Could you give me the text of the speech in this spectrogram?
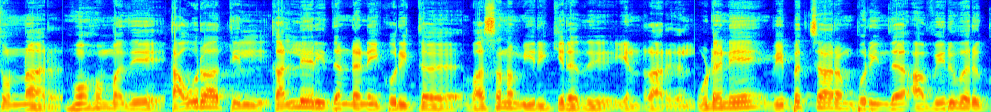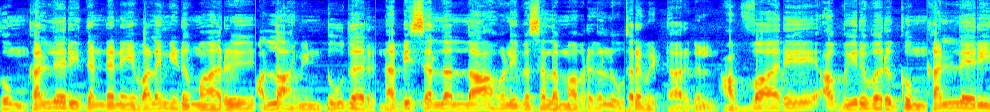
சொன்னார் முகமதே தௌராத்தில் கல்லெறி தண்டனை குறித்த வசனம் இருக்கிறது என்றார்கள். உடனே விபச்சாரம் புரிந்த அவ்விருவருக்கும் கல்லெறி தண்டனை வழங்கிடுமாறு அல்லாஹ்வின் தூதர் நபி சல்லாஹ் அலைஹி அவர்கள் உத்தரவிட்டார்கள். அவ்வாறே அவ்விருவருக்கும் கல்லெறி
